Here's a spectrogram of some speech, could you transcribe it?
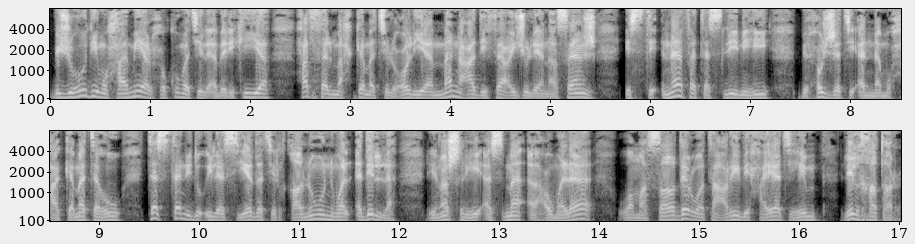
بجهود محامي الحكومة الأمريكية حث المحكمة العليا منع دفاع جوليان أسانج استئناف تسليمه بحجة أن محاكمته تستند إلى سيادة القانون والأدلة لنشره أسماء عملاء ومصادر وتعريض حياتهم للخطر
